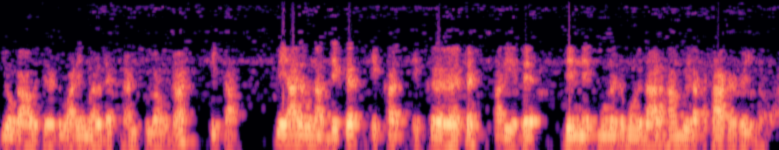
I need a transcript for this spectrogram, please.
යෝගාවචරයට වරින් වර දැක් ගන්න පුළුවන් වුණා හිතත් මේ ආරමුණක් දෙක එක එකට හරියට දෙන්නේ මූලට මූල දාලා හම් වෙලා කතා කරගෙන ඉන්නවා.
